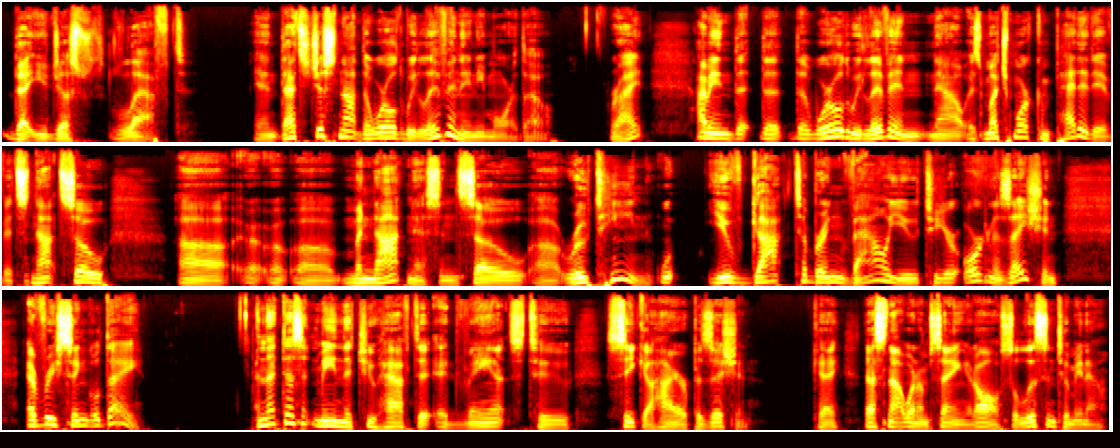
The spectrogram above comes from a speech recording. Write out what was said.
that you just left. And that's just not the world we live in anymore, though right? I mean, the, the, the world we live in now is much more competitive. It's not so uh, uh, uh, monotonous and so uh, routine. You've got to bring value to your organization every single day. And that doesn't mean that you have to advance to seek a higher position. Okay? That's not what I'm saying at all. So listen to me now.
